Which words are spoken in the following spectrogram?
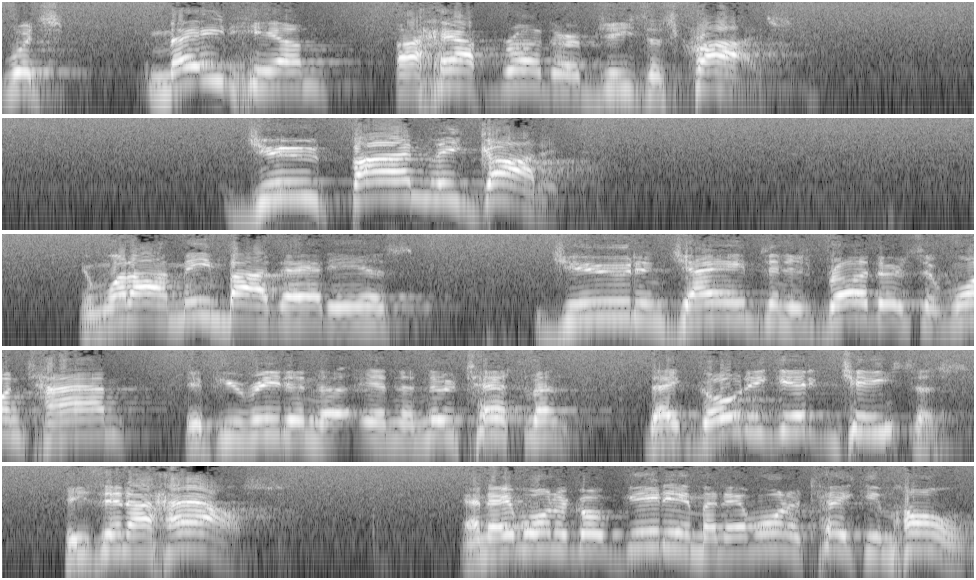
which made him a half brother of Jesus Christ. Jude finally got it. And what I mean by that is Jude and James and his brothers at one time, if you read in the, in the New Testament, they go to get Jesus. He's in a house. And they want to go get him and they want to take him home.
